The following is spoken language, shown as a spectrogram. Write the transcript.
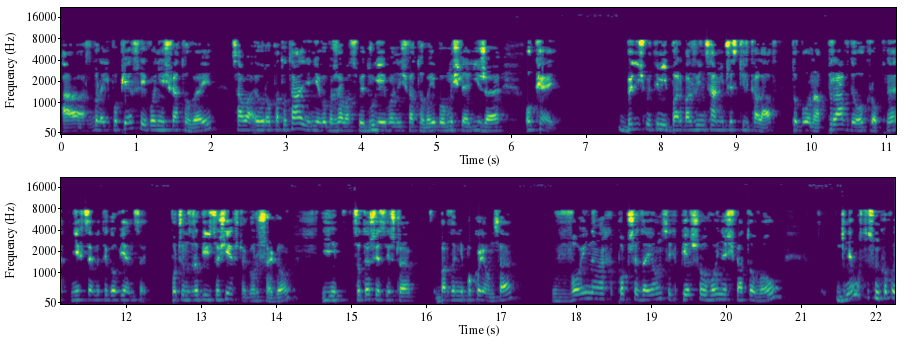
A z kolei po I wojnie światowej cała Europa totalnie nie wyobrażała sobie II wojny światowej, bo myśleli, że okej, okay, byliśmy tymi barbarzyńcami przez kilka lat, to było naprawdę okropne, nie chcemy tego więcej. Po czym zrobili coś jeszcze gorszego i co też jest jeszcze bardzo niepokojące, w wojnach poprzedzających I wojnę światową ginęło stosunkowo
